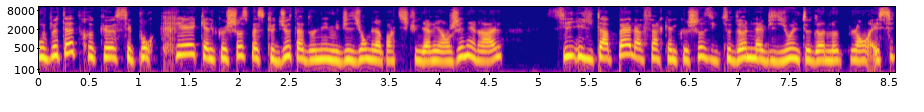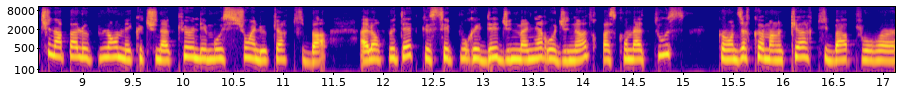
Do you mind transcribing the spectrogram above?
ou peut-être que c'est pour créer quelque chose parce que Dieu t'a donné une vision bien particulière. Et en général, s'il t'appelle à faire quelque chose, il te donne la vision, il te donne le plan. Et si tu n'as pas le plan, mais que tu n'as que l'émotion et le cœur qui bat, alors peut-être que c'est pour aider d'une manière ou d'une autre, parce qu'on a tous, comment dire, comme un cœur qui bat pour euh,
